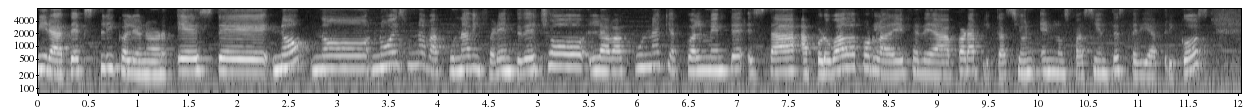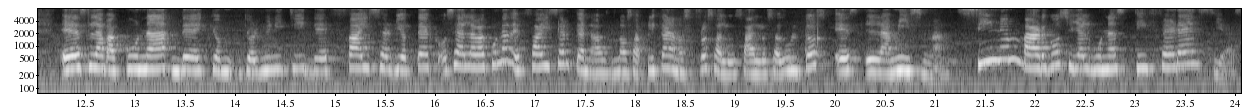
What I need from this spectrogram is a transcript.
Mira, te explico, Leonor. Este, no, no, no es una vacuna diferente. De hecho, la vacuna que actualmente está aprobada por la FDA para aplicación en los pacientes pediátricos es la vacuna de Community de Pfizer Biotech. O sea, la vacuna de Pfizer que nos, aplican a nosotros, a los, a los adultos, es la misma. Sin embargo, sí hay algunas diferencias.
